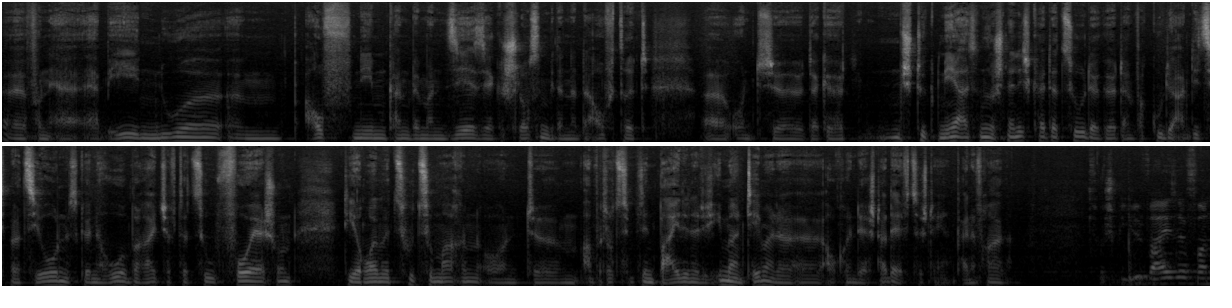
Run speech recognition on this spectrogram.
äh, von RB nur ähm, aufnehmen kann, wenn man sehr, sehr geschlossen miteinander auftritt. Äh, und da gehört ein Stück mehr als nur Schnelligkeit dazu. Da gehört einfach gute Antizipation, es gehört eine hohe Bereitschaft dazu, vorher schon die Räume zuzumachen. Und, ähm, aber trotzdem sind beide natürlich immer ein Thema, da, auch in der Stadtelf zu stehen, keine Frage. zur Spielweise von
